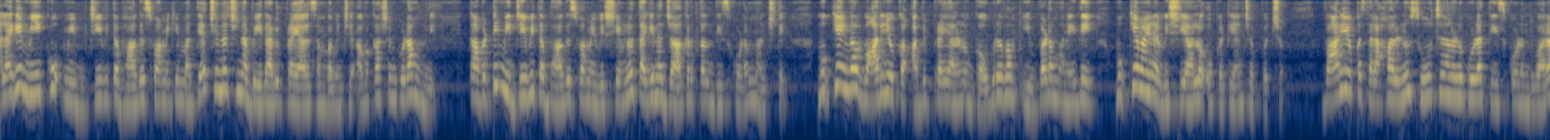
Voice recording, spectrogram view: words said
అలాగే మీకు మీ జీవిత భాగస్వామికి మధ్య చిన్న చిన్న భేదాభిప్రాయాలు సంభవించే అవకాశం కూడా ఉంది. కాబట్టి మీ జీవిత భాగస్వామి విషయంలో తగిన జాగ్రత్తలు తీసుకోవడం మంచిదే. ముఖ్యంగా వారి యొక్క అభిప్రాయాలను గౌరవం ఇవ్వడం అనేది ముఖ్యమైన విషయాల్లో ఒకటి అని చెప్పొచ్చు. వారి యొక్క సలహాలను సూచనలను కూడా తీసుకోవడం ద్వారా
